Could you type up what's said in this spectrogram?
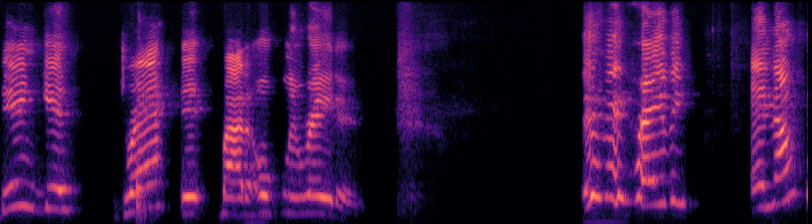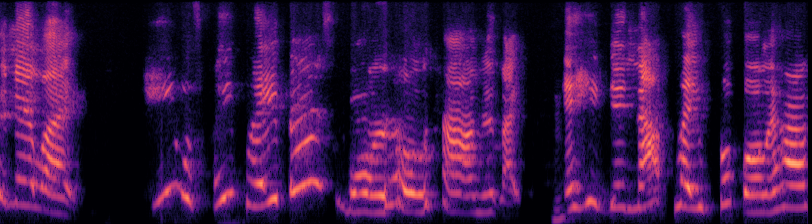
then get drafted by the Oakland Raiders. Isn't that crazy? And I'm sitting there like, he was he played basketball the whole time. It's like, hmm? and he did not play football in high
